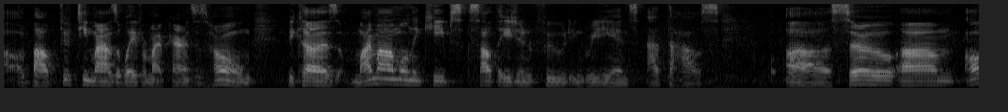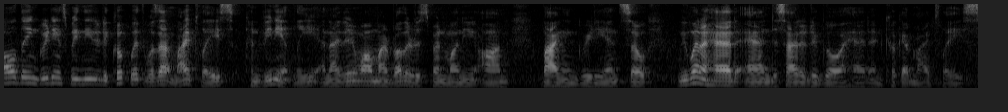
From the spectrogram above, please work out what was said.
about 15 miles away from my parents' home because my mom only keeps South Asian food ingredients at the house. Uh, so um, all the ingredients we needed to cook with was at my place conveniently, and I didn't want my brother to spend money on buying ingredients. So we went ahead and decided to go ahead and cook at my place.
